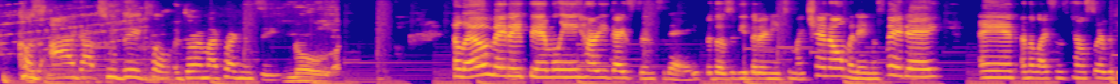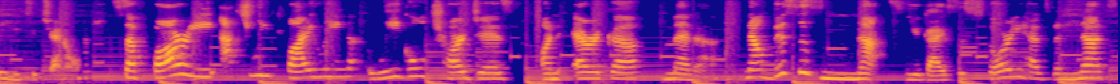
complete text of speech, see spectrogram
Because I got too big for, during my pregnancy. No. Hello, Mayday family. How are you guys doing today? For those of you that are new to my channel, my name is Mayday and I'm a licensed counselor with a YouTube channel. Safaree actually filing legal charges on Erica Mena. Now, this is nuts, you guys. The story has been nuts.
